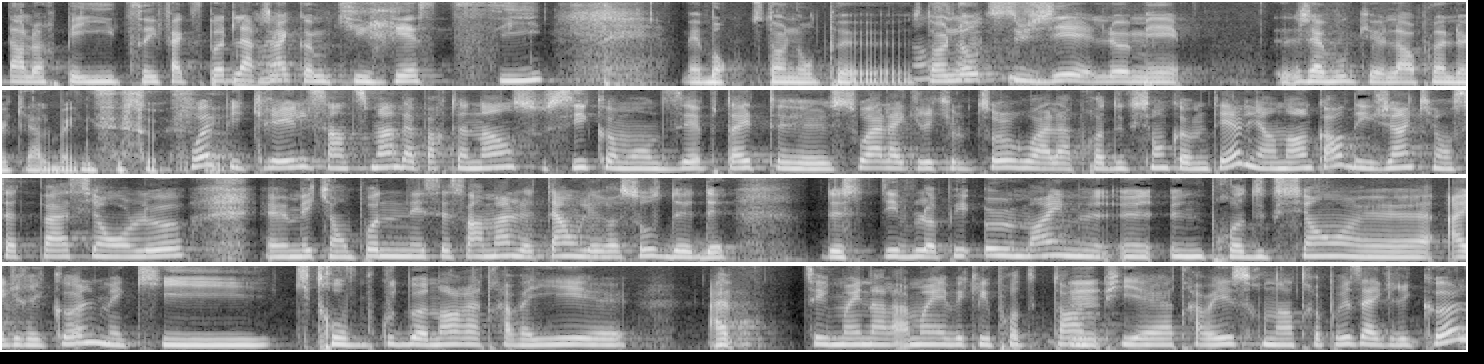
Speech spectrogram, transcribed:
dans leur pays, tu sais. Fait que c'est pas de l'argent comme qui reste ici. Mais bon, c'est un autre, c'est un autre sujet, là, mais j'avoue que l'emploi local, ben c'est ça. Oui, puis créer le sentiment d'appartenance aussi, comme on disait, peut-être euh, soit à l'agriculture ou à la production comme telle. Il y en a encore des gens qui ont cette passion-là, euh, mais qui n'ont pas nécessairement le temps ou les ressources de, de, se développer eux-mêmes une, production euh, agricole, mais qui, qui trouvent beaucoup de bonheur à travailler à, main dans la main avec les producteurs, mm. puis euh, à travailler sur une entreprise agricole.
